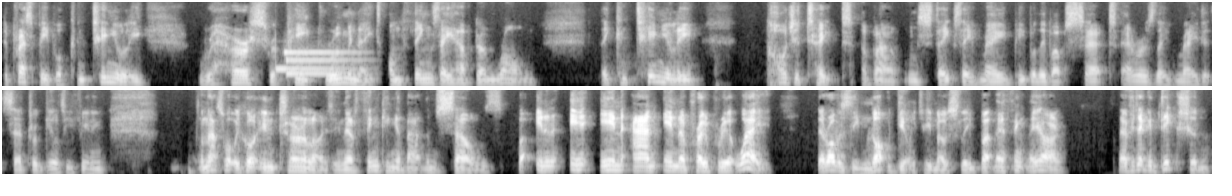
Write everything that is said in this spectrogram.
Depressed people continually rehearse, repeat, ruminate on things they have done wrong. They continually cogitate about mistakes they've made, people they've upset, errors they've made, etc., guilty feeling. And that's what we call internalizing. They're thinking about themselves, but in an, in, in an inappropriate way. They're obviously not guilty mostly, but they think they are. Now, if you take addiction,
